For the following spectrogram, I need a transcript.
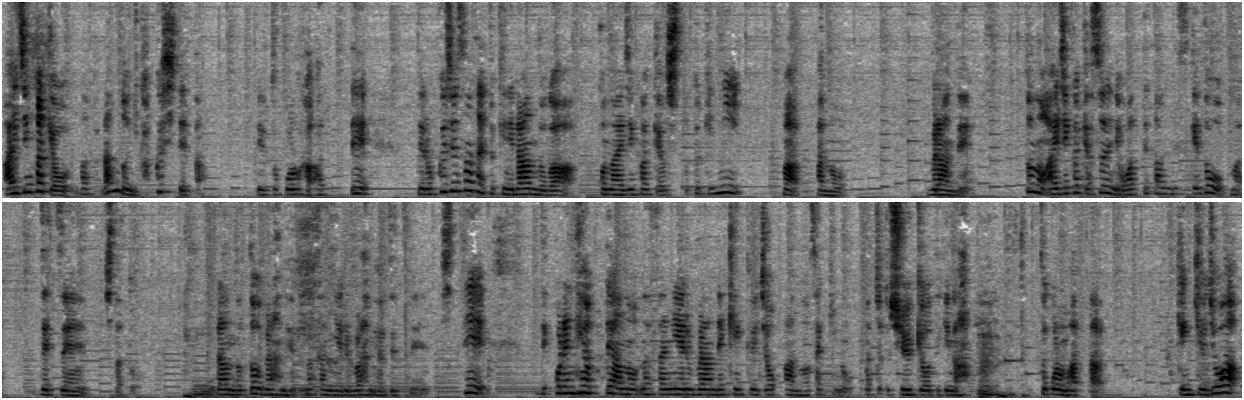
愛人関係をなんかランドに隠してたっていうところがあって、で、63歳の時にランドがこの愛人関係を知った時に、まあ、あの、ブランデンとの愛人関係はすでに終わってたんですけど、まあ、絶縁したと。ランドとブランデン、ナサニエル・ブランデンを絶縁して、で、これによって、あの、ナサニエル・ブランデン研究所、あの、さっきの、まあ、ちょっと宗教的なうん。ところもあった研究所は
